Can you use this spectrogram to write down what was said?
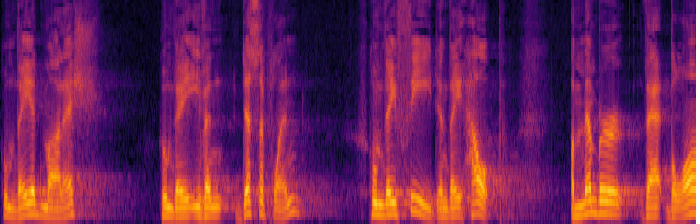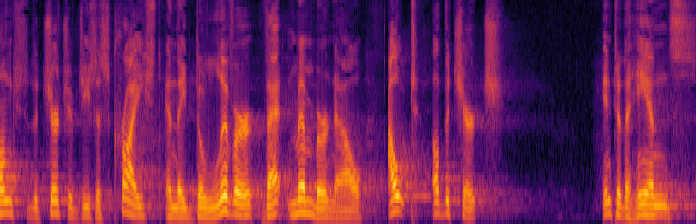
whom they admonish, whom they even discipline whom they feed and they help. A member that belongs to the Church of Jesus Christ, and they deliver that member now out of the church into the hands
